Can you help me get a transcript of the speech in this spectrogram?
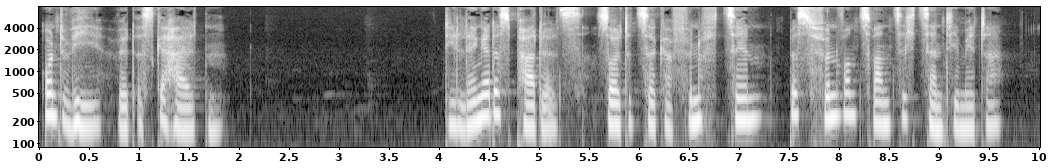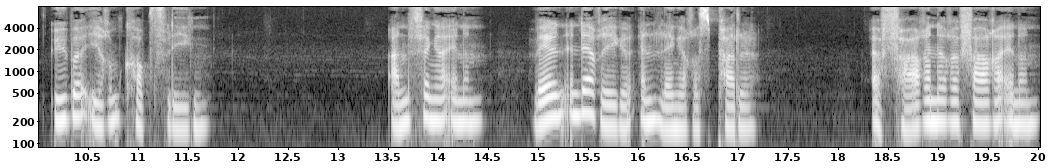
und wie wird es gehalten? Die Länge des Paddels sollte ca. 15 bis 25 cm über ihrem Kopf liegen. Anfängerinnen wählen in der Regel ein längeres Paddel. Erfahrenere Fahrerinnen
